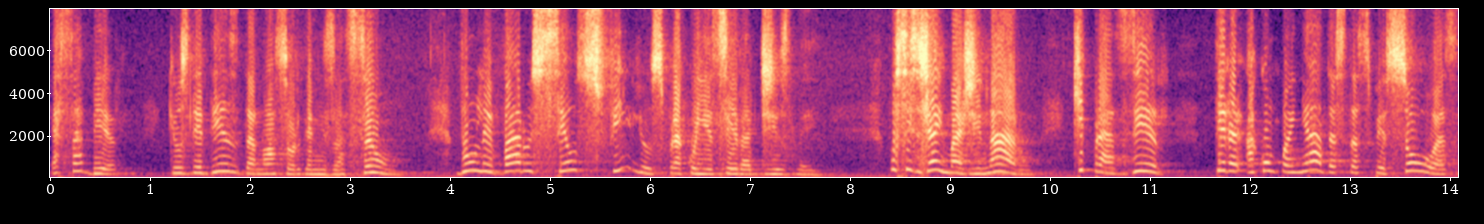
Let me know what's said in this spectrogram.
é saber que os DDs da nossa organização vão levar os seus filhos para conhecer a Disney. Vocês já imaginaram que prazer ter acompanhado estas pessoas,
